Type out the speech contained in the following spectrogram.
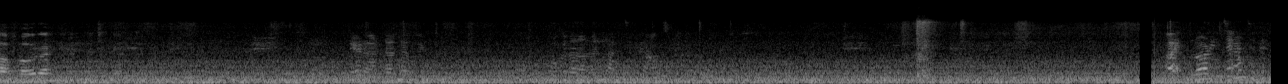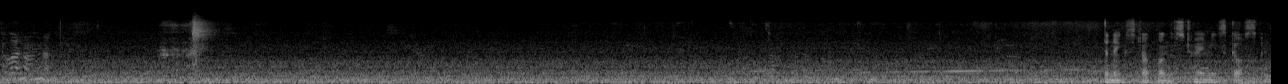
The next stop on this train is Gosford,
